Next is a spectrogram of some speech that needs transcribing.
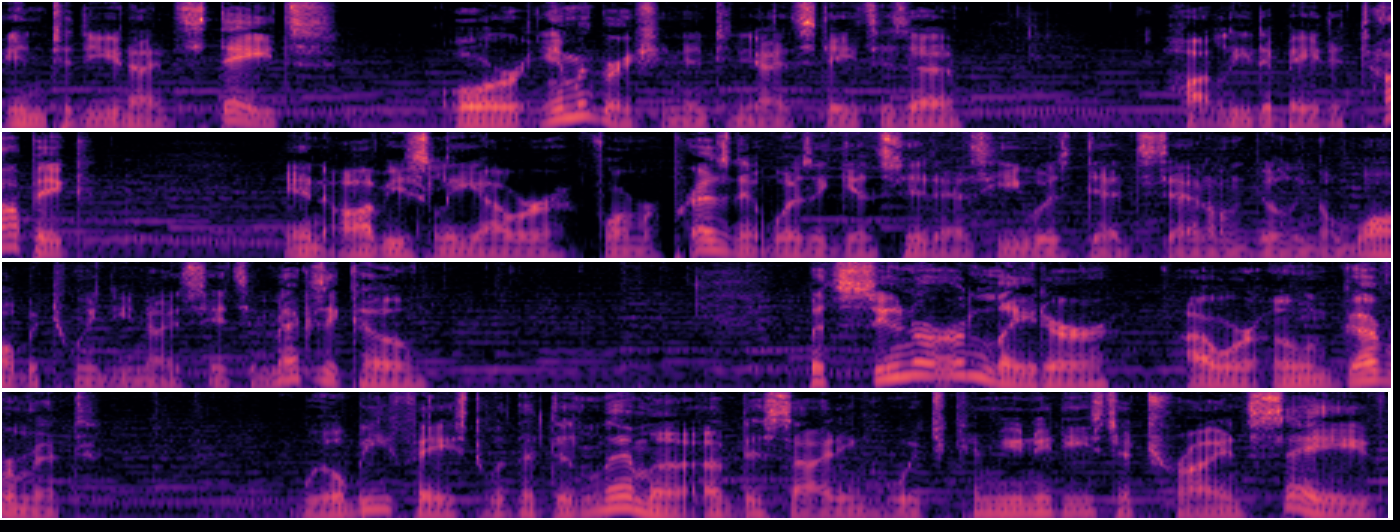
into the United States or immigration into the United States is a hotly debated topic, and obviously, our former president was against it as he was dead set on building a wall between the United States and Mexico. But sooner or later, our own government will be faced with the dilemma of deciding which communities to try and save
